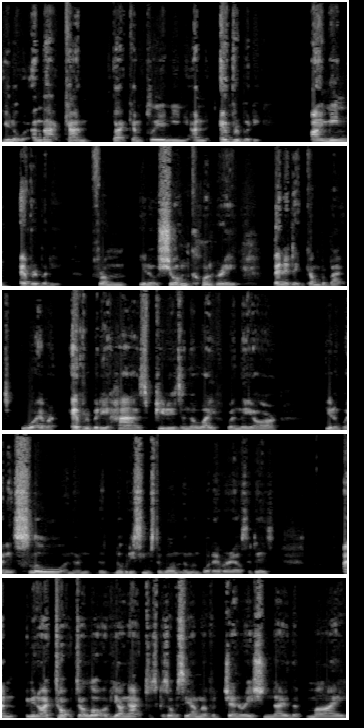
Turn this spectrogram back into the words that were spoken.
you know and that can that can play you and everybody i mean everybody from you know sean connery benedict cumberbatch whatever everybody has periods in their life when they are you know when it's slow and then nobody seems to want them and whatever else it is. And you know, I talk to a lot of young actors because obviously I'm of a generation now that my,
